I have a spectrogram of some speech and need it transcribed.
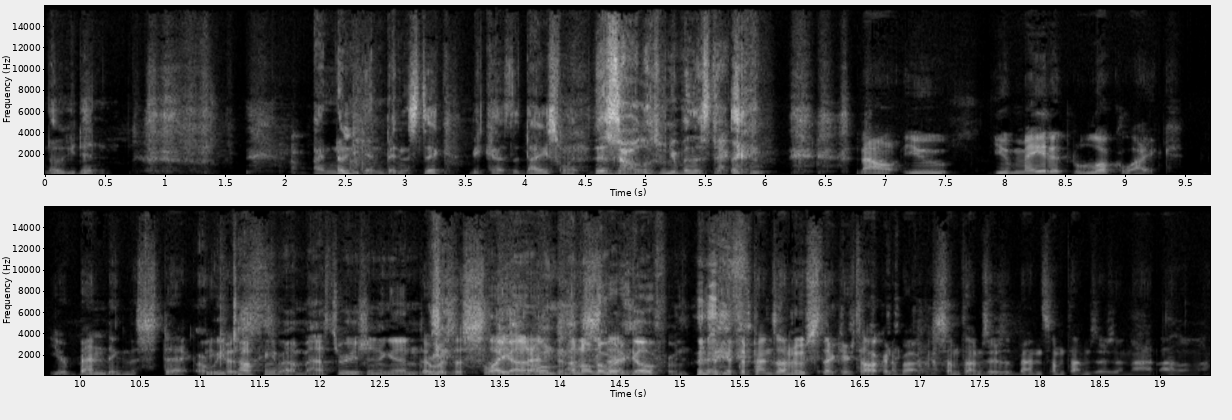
No, you didn't. I know you didn't bend the stick because the dice went. this is how it looks when you bend the stick. now you you made it look like you're bending the stick. Are we talking about masturbation again? There was a slight Like, I bend. don't, in I don't know where to go from. it depends on whose stick you're talking about because sometimes there's a bend, sometimes there's a knot. I don't know.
